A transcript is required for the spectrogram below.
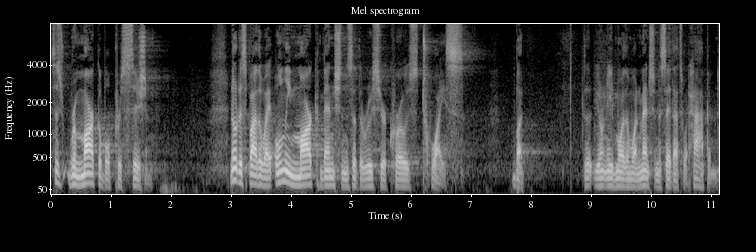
This is remarkable precision. Notice, by the way, only Mark mentions that the rooster crows twice. But you don't need more than one mention to say that's what happened.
